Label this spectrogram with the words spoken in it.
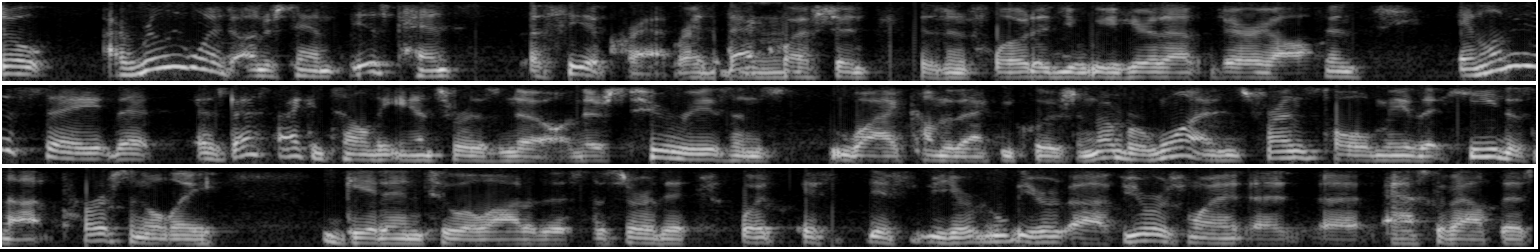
So I really wanted to understand is Pence a theocrat, right? That mm-hmm. question has been floated. You, we hear that very often. And let me just say that, as best I can tell, the answer is no. And there's two reasons why I come to that conclusion. Number one, his friends told me that he does not personally get into a lot of this. The sort of the, what if if your your uh, viewers want to uh, uh, ask about this,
